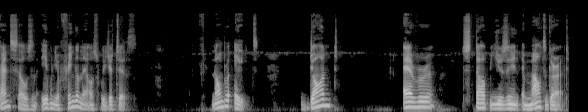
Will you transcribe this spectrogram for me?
pencils, and even your fingernails with your teeth. Number 8. Don't ever stop using a mouth guard.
